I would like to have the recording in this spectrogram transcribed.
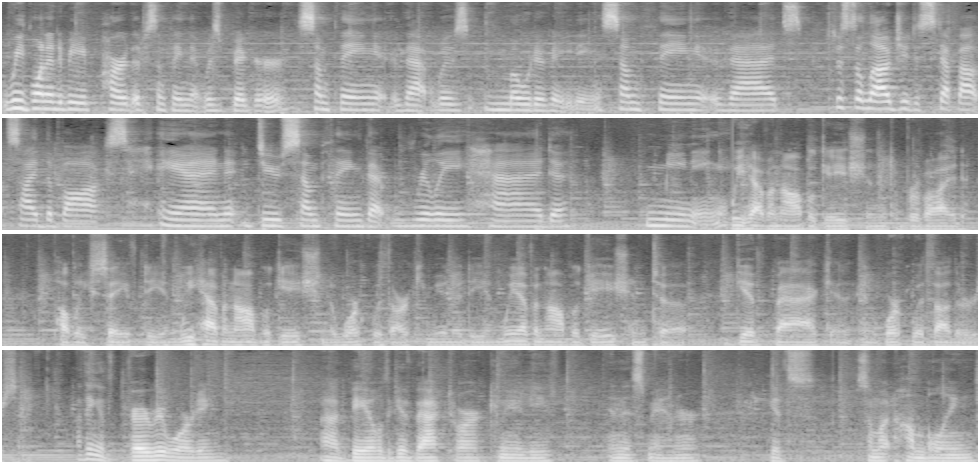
We wanted to be part of something that was bigger, something that was motivating, something that just allowed you to step outside the box and do something that really had meaning. We have an obligation to provide public safety and we have an obligation to work with our community and we have an obligation to give back and, and work with others. I think it's very rewarding uh, to be able to give back to our community in this manner. It's somewhat humbling.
